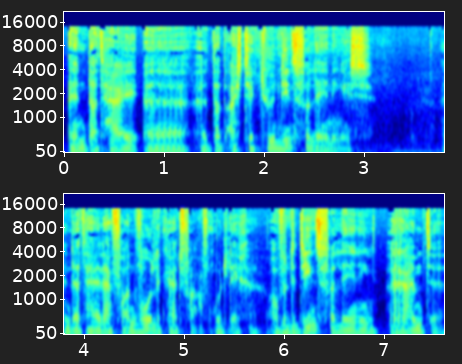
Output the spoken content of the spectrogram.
En dat, hij, dat architectuur een dienstverlening is. En dat hij daar verantwoordelijkheid voor af moet leggen. Over de dienstverlening, ruimte,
